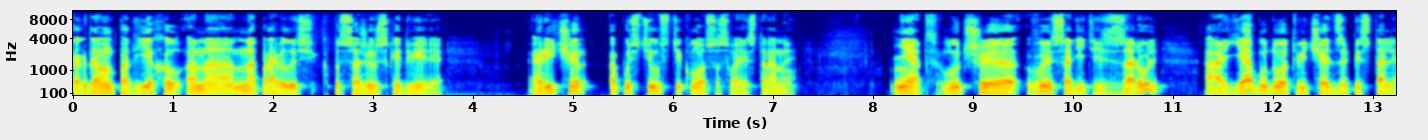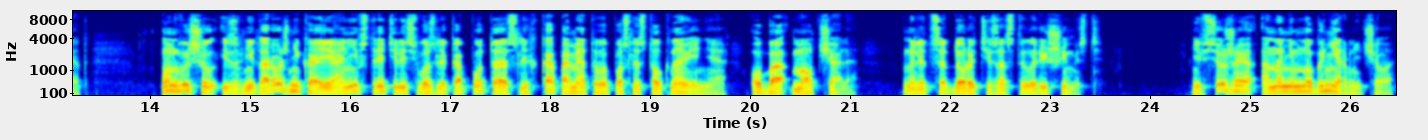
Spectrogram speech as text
Когда он подъехал, она направилась к пассажирской двери. Ричард опустил стекло со своей стороны. «Нет, лучше вы садитесь за руль, а я буду отвечать за пистолет». Он вышел из внедорожника, и они встретились возле капота, слегка помятого после столкновения. Оба молчали. На лице Дороти застыла решимость. И все же она немного нервничала.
